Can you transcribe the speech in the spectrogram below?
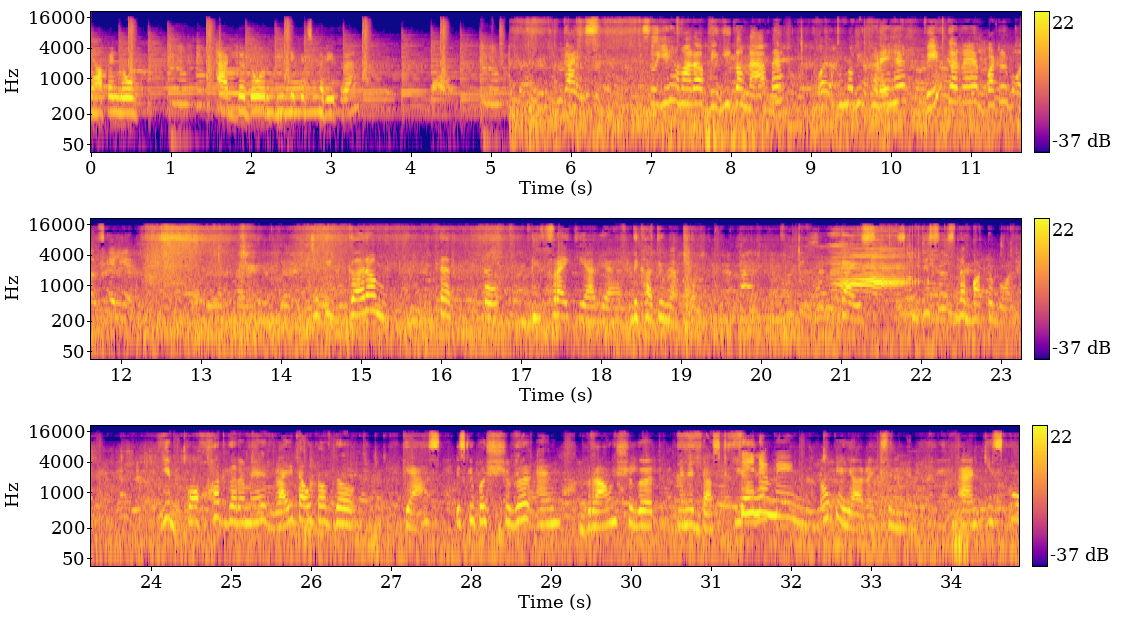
यहाँ पे लोग एट द डोर भी टिकट्स खरीद रहे हैं। गाइस तो ये हमारा बिगी का मैप है। और हम अभी खड़े हैं वेट कर रहे हैं बटर बॉल्स के लिए। जो कि गरम बटर को डीप फ्राई किया गया है। दिखाती हूँ मैं आपको। Guys so this is the butter ball ये बहुत गर्म है right out of the gas इसके ऊपर शुगर एंड ब्राउन शुगर मैंने डस्ट किया ओके यार राइट सिनेमन एंड इसको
